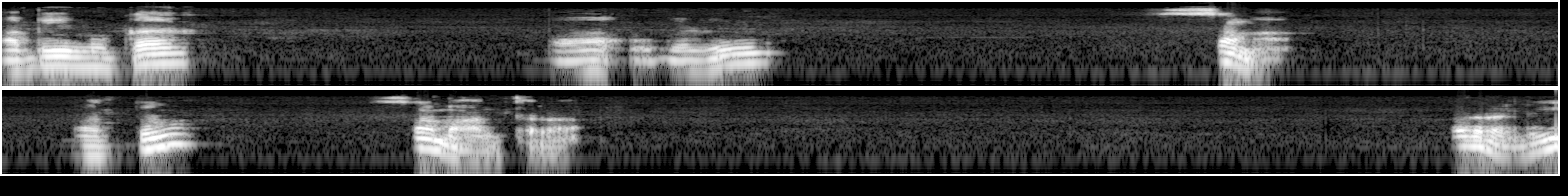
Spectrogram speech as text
ಅಭಿಮುಖ ಬಾಹುಗಳು ಸಮ ಮತ್ತು ಸಮಾಂತರ. ಅದರಲ್ಲಿ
